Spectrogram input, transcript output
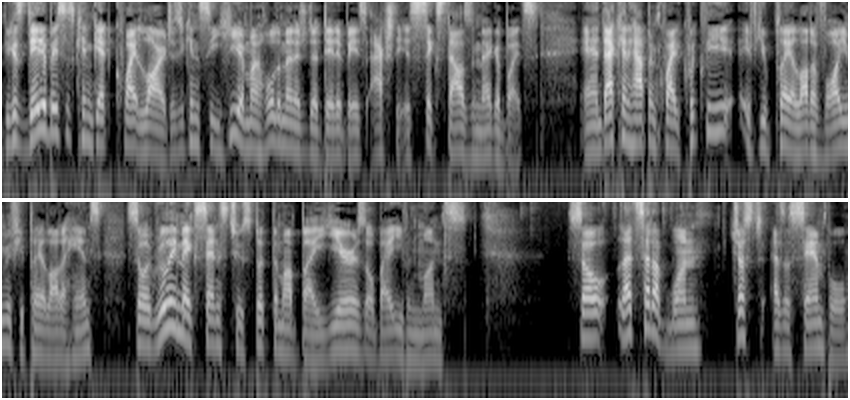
because databases can get quite large. As you can see here, my Hold'em Manager database actually is 6,000 megabytes. And that can happen quite quickly if you play a lot of volume, if you play a lot of hands. So it really makes sense to split them up by years or by even months. So let's set up one just as a sample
